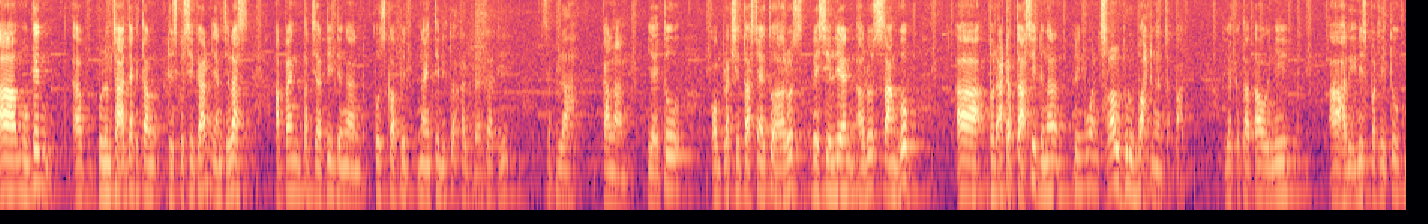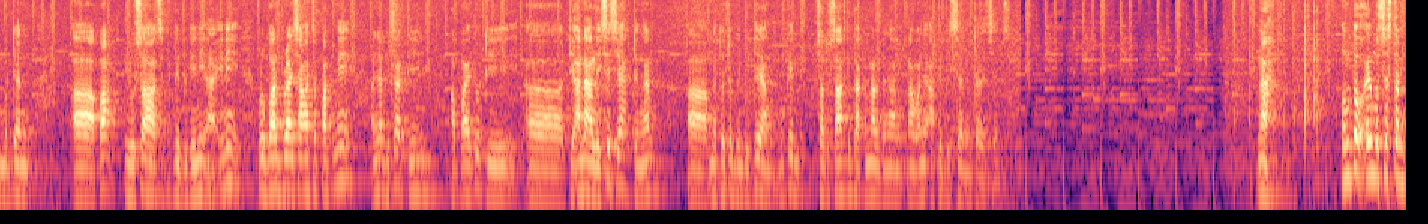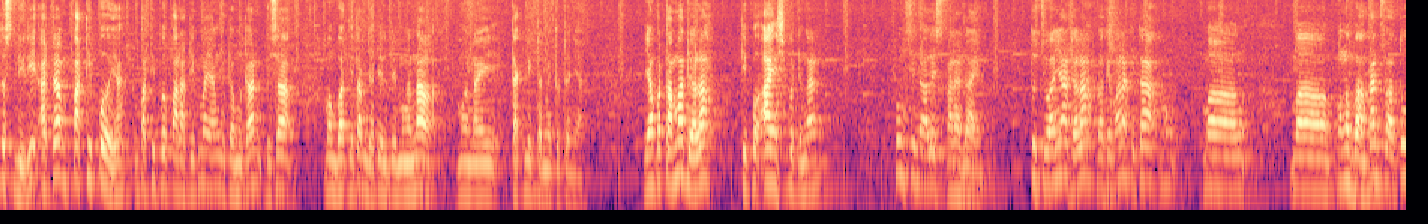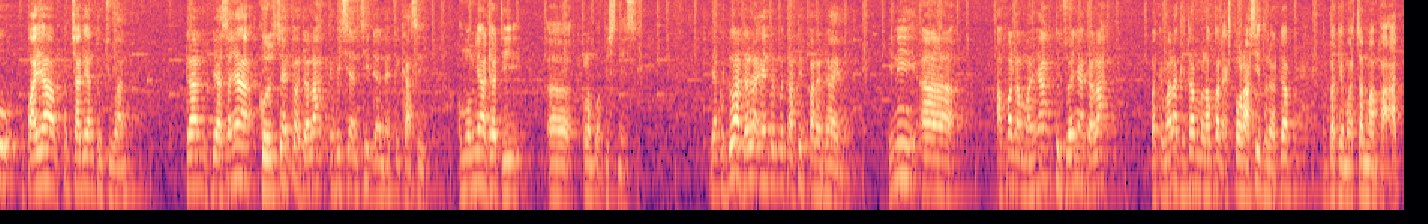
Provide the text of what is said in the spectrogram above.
uh, mungkin uh, belum saatnya kita diskusikan. Yang jelas apa yang terjadi dengan post COVID-19 itu akan berada di sebelah kanan, yaitu kompleksitasnya itu harus resilient, harus sanggup uh, beradaptasi dengan lingkungan selalu berubah dengan cepat. Ya kita tahu ini uh, hari ini seperti itu, kemudian uh, apa lusa seperti begini. Nah ini perubahan-perubahan sangat cepat ini hanya bisa di apa itu di uh, dianalisis ya dengan metode-metode uh, yang mungkin suatu saat kita kenal dengan namanya artificial intelligence. Nah, untuk ilmu sistem itu sendiri ada empat tipe ya, empat tipe paradigma yang mudah-mudahan bisa membuat kita menjadi lebih mengenal mengenai teknik dan metodenya. Yang pertama adalah tipe A yang disebut dengan fungsionalis paradigm. Tujuannya adalah bagaimana kita meng, meng, mengembangkan suatu upaya pencarian tujuan dan biasanya goalsnya itu adalah efisiensi dan efikasi. Umumnya ada di uh, kelompok bisnis. Yang kedua adalah interpretatif paradigm. Ini uh, apa namanya? Tujuannya adalah bagaimana kita melakukan eksplorasi terhadap berbagai macam manfaat.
